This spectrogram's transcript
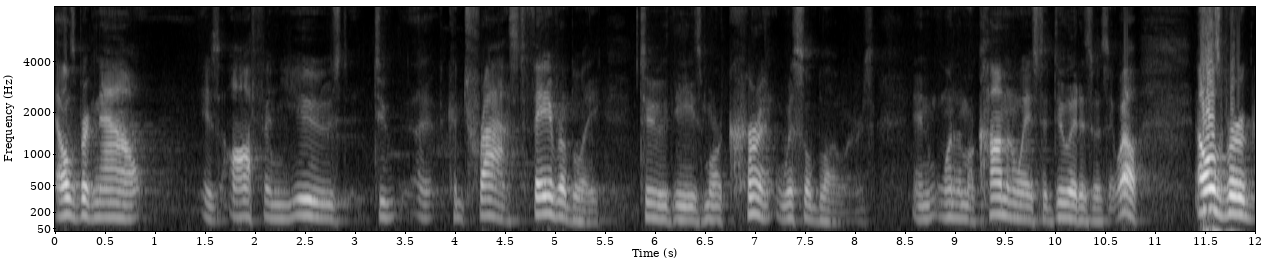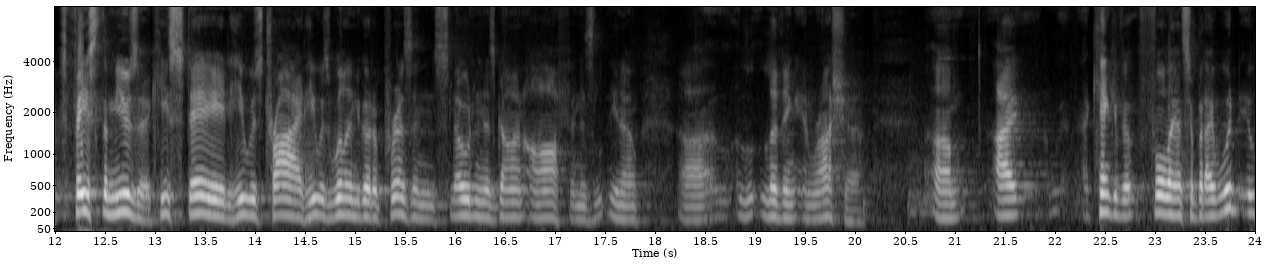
Ellsberg now is often used to uh, contrast favorably to these more current whistleblowers. And one of the more common ways to do it is to say, well, Ellsberg faced the music. He stayed. He was tried. He was willing to go to prison. Snowden has gone off and is, you know, uh, living in Russia. Um, I, I can't give a full answer, but I would, it,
